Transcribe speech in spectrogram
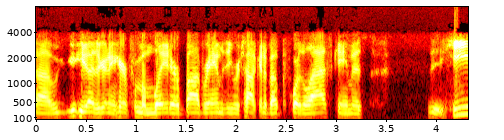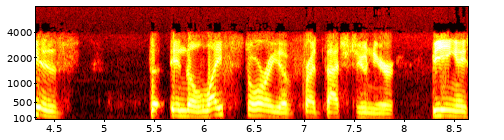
uh, you guys are going to hear from him later. Bob Ramsey, we're talking about before the last game, is he is the, in the life story of Fred Thatch Jr. Being a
